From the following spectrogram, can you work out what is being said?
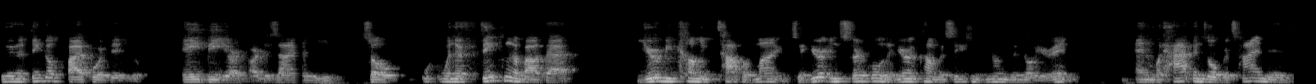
Who are they gonna think of? Five Four Digital, AB, our, our design lead. So w- when they're thinking about that, you're becoming top of mind. So you're in circles and you're in conversations you don't even know you're in. And what happens over time is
